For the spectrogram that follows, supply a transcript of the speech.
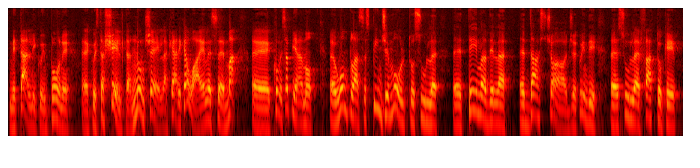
metallico impone eh, questa scelta, non c'è la carica wireless, ma eh, come sappiamo eh, OnePlus spinge molto sul tema della dash charge, quindi sul fatto che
